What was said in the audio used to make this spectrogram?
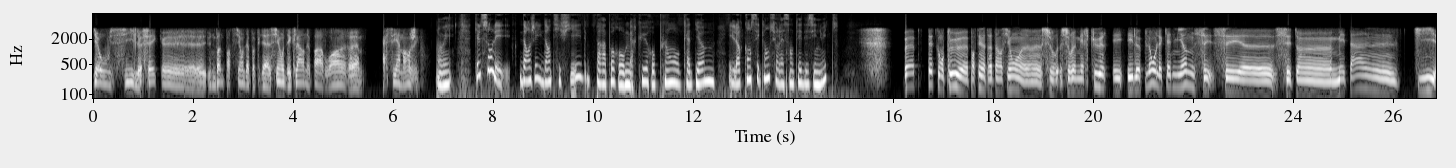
il y a aussi le fait qu'une bonne portion de la population déclare ne pas avoir euh, assez à manger. Oui. Quels sont les dangers identifiés par rapport au mercure, au plomb, au cadmium et leurs conséquences sur la santé des Inuits? Ben, peut-être qu'on peut euh, porter notre attention euh, sur, sur le mercure et, le plomb. Le cadmium, c'est c'est euh, c'est un métal qui,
